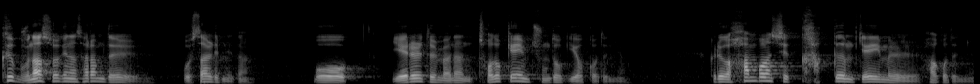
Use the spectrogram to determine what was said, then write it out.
그 문화 속에 있는 사람들 못 살립니다. 뭐 예를 들면은 저도 게임 중독이었거든요. 그리고 한 번씩 가끔 게임을 하거든요.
